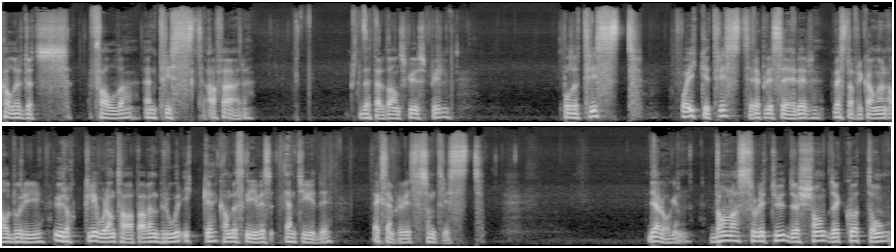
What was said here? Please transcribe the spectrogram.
kaller dødsfallet en trist affære. Dette er et annet skuespill. Både trist og ikke trist repliserer vestafrikaneren Al-Buri urokkelig hvordan tapet av en bror ikke kan beskrives entydig, eksempelvis som trist. Dialogen. Dans la solitude de champ de coton,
